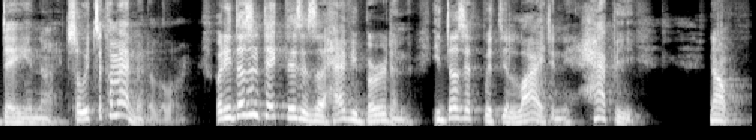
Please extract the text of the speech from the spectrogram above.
day and night. So it's a commandment of the Lord. But he doesn't take this as a heavy burden. He does it with delight and happy. Now,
